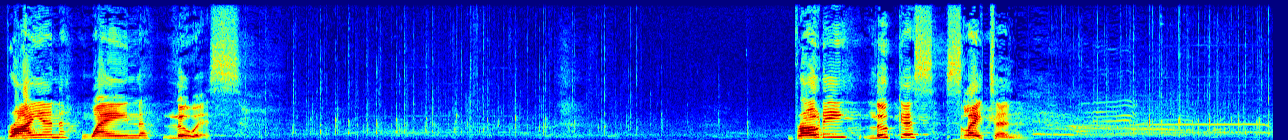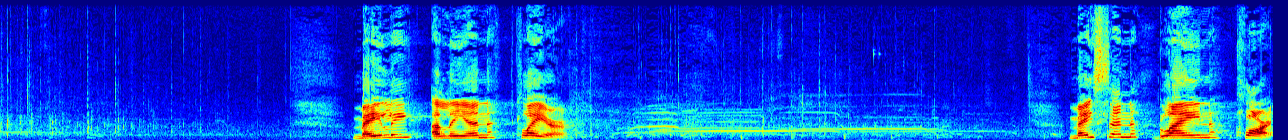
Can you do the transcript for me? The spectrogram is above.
Brian Wayne Lewis. Brody Lucas Slayton. Maylee Alin Player. Mason Blaine Clark.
